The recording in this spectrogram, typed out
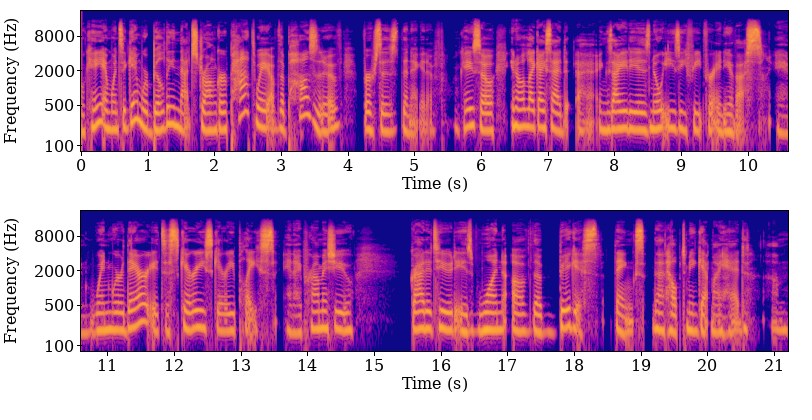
Okay. And once again, we're building that stronger pathway of the positive versus the negative. Okay. So, you know, like I said, uh, anxiety is no easy feat for any of us. And when we're there, it's a scary, scary place. And I promise you, gratitude is one of the biggest things that helped me get my head um,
